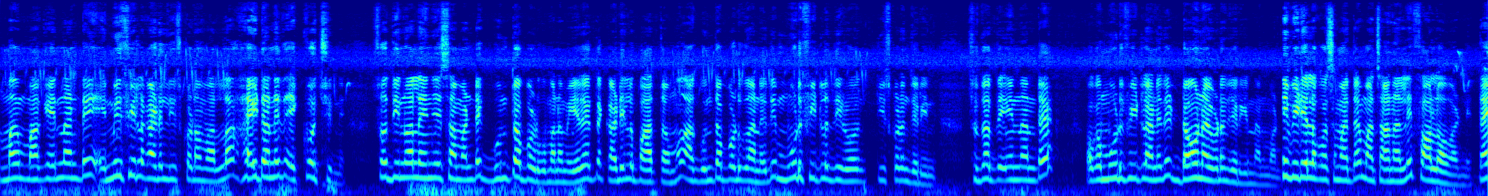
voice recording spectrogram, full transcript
మా- మాకేంటంటే ఎనిమిది ఫీట్ల కడీలు తీసుకోవడం వల్ల హైట్ అనేది ఎక్కువ వచ్చింది. సో దీనివల్ల ఏం చేసామంటే గుంత పొడుగు మనం ఏదైతే కడీలు పాతామో ఆ గుంత పొడుగు అనేది మూడు ఫీట్లు తీ- తీసుకోవడం జరిగింది. సో దట్ ఏంటంటే ఒక మూడు ఫీట్లు అనేది డౌన్ అవ్వడం జరిగింది అనమాట ఈ వీడియోల కోసం అయితే మా ఛానల్ని ఫాలో అవ్వండి. థ్యాంక్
